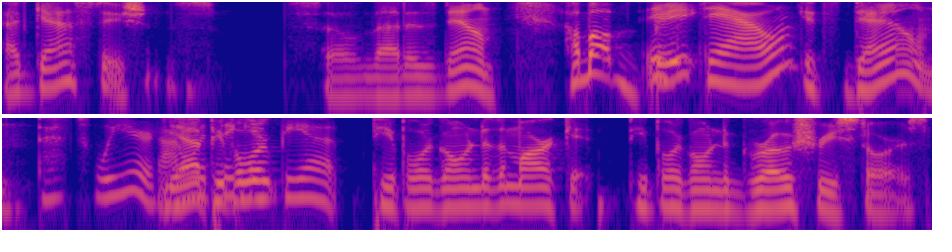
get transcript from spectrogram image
at gas stations. So that is down. How about ba- it's down. It's down. That's weird. Yeah, I would think people are- be up. people are going to the market people are going to grocery stores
